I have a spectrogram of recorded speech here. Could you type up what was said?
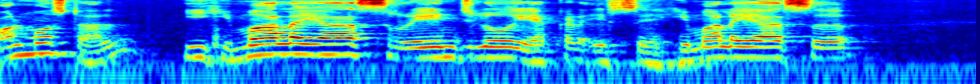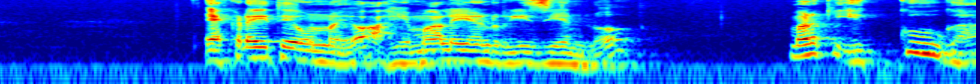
ఆల్మోస్ట్ ఆల్ ఈ హిమాలయాస్ రేంజ్లో ఎక్కడ హిమాలయాస్ ఎక్కడైతే ఉన్నాయో ఆ హిమాలయన్ రీజియన్లో మనకి ఎక్కువగా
